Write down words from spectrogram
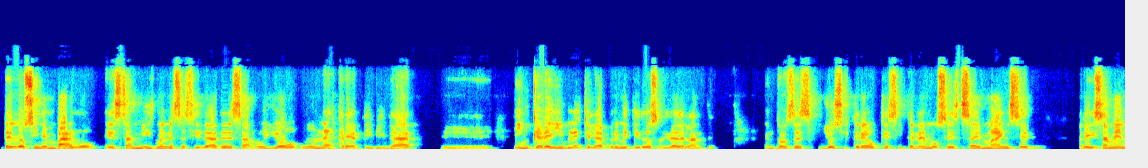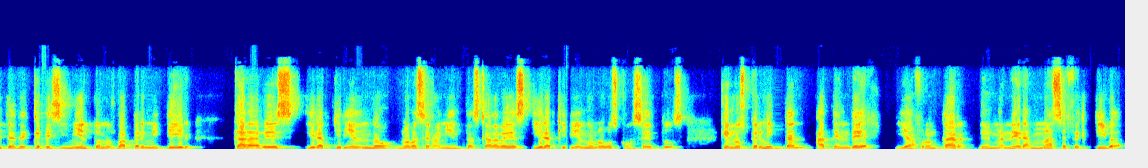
pero sin embargo, esa misma necesidad desarrolló una creatividad eh, increíble que le ha permitido salir adelante. Entonces, yo sí creo que si tenemos ese mindset precisamente de crecimiento, nos va a permitir cada vez ir adquiriendo nuevas herramientas, cada vez ir adquiriendo nuevos conceptos que nos permitan atender y afrontar de manera más efectiva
